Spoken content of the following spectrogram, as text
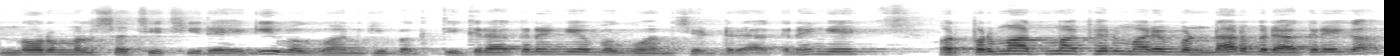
नॉर्मल स्थिति रहेगी, भगवान की भक्ति करा करेंगे, भगवान से डरा करेंगे और परमात्मा फिर हमारे भंडार भरा करेगा।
